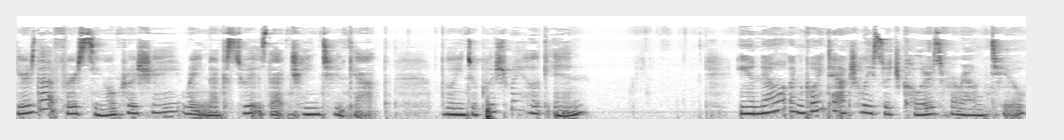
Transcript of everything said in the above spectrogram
here's that first single crochet. Right next to it is that chain two gap. I'm going to push my hook in and now I'm going to actually switch colors for round two.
